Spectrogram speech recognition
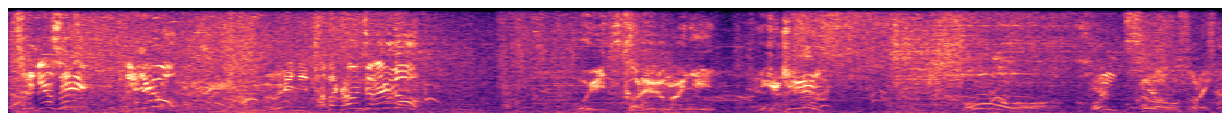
逃げろ！無理に戦うんじゃねえぞ！追いつかれる前に逃げ切れ！ほうこいつは恐れ入った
